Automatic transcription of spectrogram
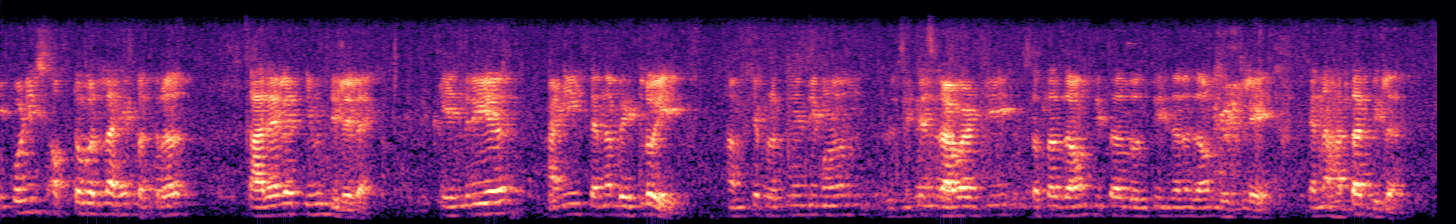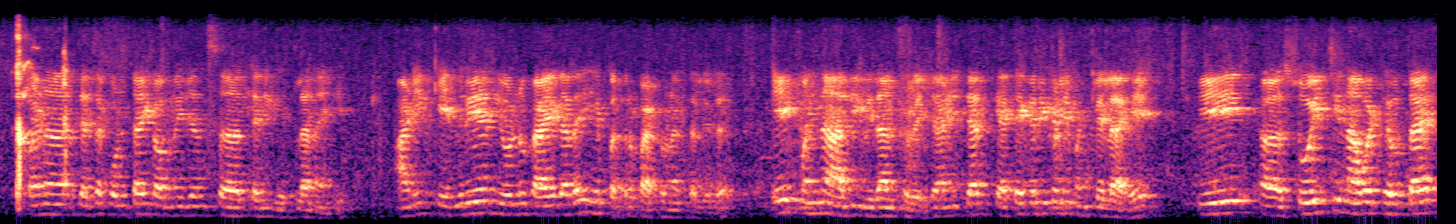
एकोणीस ऑक्टोबरला हे पत्र कार्यालयात येऊन दिलेलं आहे. केंद्रीय आणि त्यांना भेटलोही आमचे प्रतिनिधी म्हणून जितेंद्र आव्हाडजी स्वतः जाऊन तिथं दोन तीन जण जाऊन भेटले. त्यांना हातात दिलं. पण त्याचा कोणताही कॉग्निजन्स त्यांनी घेतला नाही. आणि केंद्रीय निवडणूक आयोगालाही हे पत्र पाठवण्यात आलेलं. एक महिना आधी विधानसभेच्या आणि त्यात कॅटेगरिकली म्हटलेलं आहे की सोयीची नावं ठेवतायत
